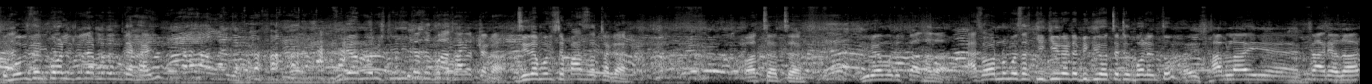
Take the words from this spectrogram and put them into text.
তো মরিচের কোয়ালিটিটা আপনাদের দেখাই। জিরা মরিচ নিতেছে পাঁচ হাজার টাকা। জিরা মরিচটা পাঁচ হাজার টাকা। আচ্ছা আচ্ছা। জিরা মরিচ পাঁচ হাজার। আচ্ছা অন্য মরিচ কি কি রেটে বিক্রি হচ্ছে একটু বলেন তো। ওই সাবলাই চার হাজার।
